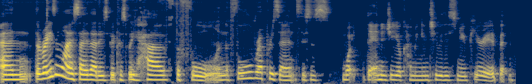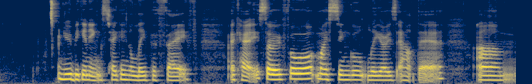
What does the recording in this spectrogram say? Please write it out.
and the reason why I say that is because we have the Fool, and the Fool represents this is what the energy you're coming into with this new period, but new beginnings, taking a leap of faith. Okay, so for my single Leos out there, um,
